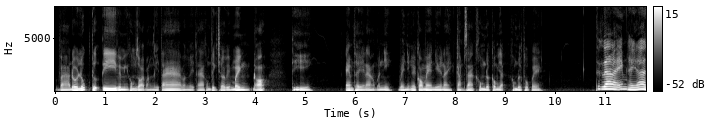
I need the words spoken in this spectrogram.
Và đôi lúc tự ti vì mình không giỏi bằng người ta và người ta không thích chơi với mình đó. Thì em thấy thế nào Mẫn Nhi? Về những cái comment như thế này cảm giác không được công nhận không được thuộc về. Thực ra là em thấy là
